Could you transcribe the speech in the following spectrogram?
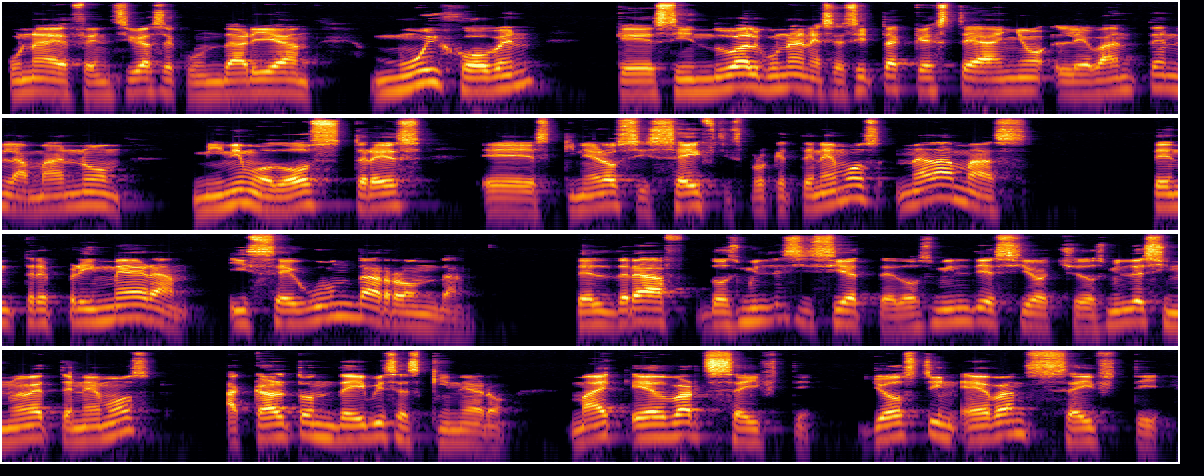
una defensiva secundaria muy joven que sin duda alguna necesita que este año levanten la mano mínimo dos, tres eh, esquineros y safeties, porque tenemos nada más de entre primera y segunda ronda del draft 2017, 2018 y 2019 tenemos a Carlton Davis esquinero, Mike Edwards safety, Justin Evans, safety.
